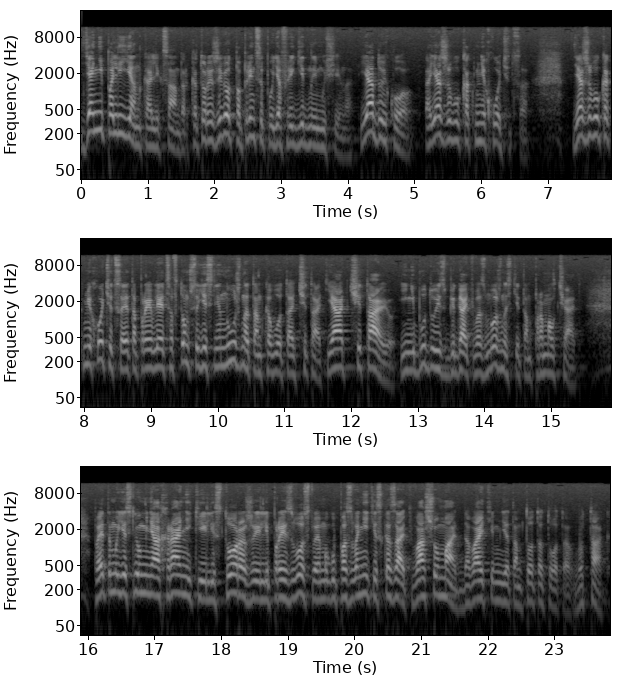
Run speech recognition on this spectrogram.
Я не Полиенко Александр, который живет по принципу «я фригидный мужчина». Я Дуйко, а я живу как мне хочется. Я живу как мне хочется, это проявляется в том, что если нужно там кого-то отчитать, я отчитаю и не буду избегать возможности там промолчать. Поэтому если у меня охранники или сторожи или производство, я могу позвонить и сказать, вашу мать, давайте мне там то-то, то-то, вот так.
